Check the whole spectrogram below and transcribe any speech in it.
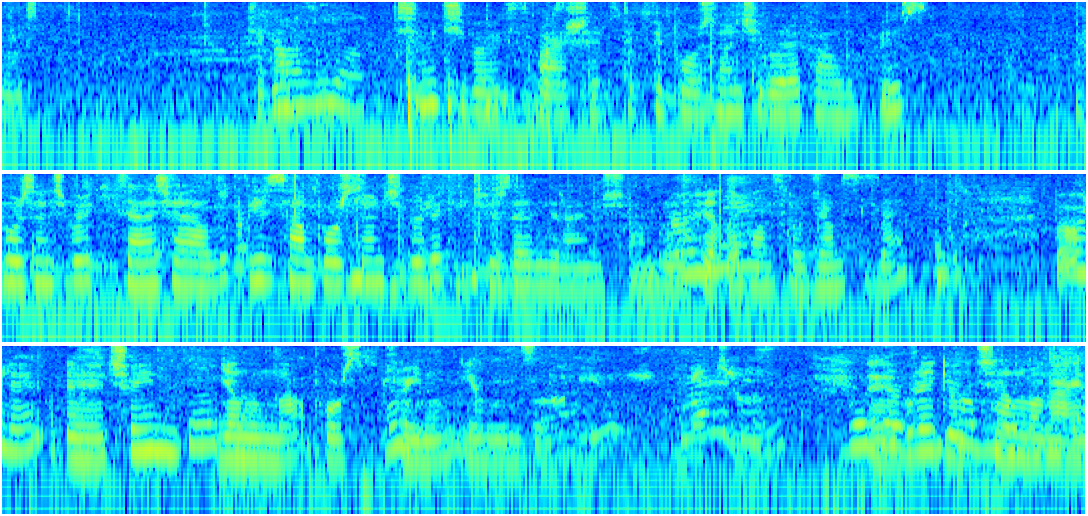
neyse. Çekiyor musun? Şimdi çiğ börek sipariş ettik. Bir porsiyon çiğ börek aldık biz. Bir porsiyon çiğ börek, iki tane çay aldık. Bir tam porsiyon çiğ börek 250 liraymış şu an. Böyle fiyatları falan soracağım size. Böyle e, çayın yanında, porsiyon çayının yanında bir mekan. Ee, buraya Gökçe Hanım önerdi.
